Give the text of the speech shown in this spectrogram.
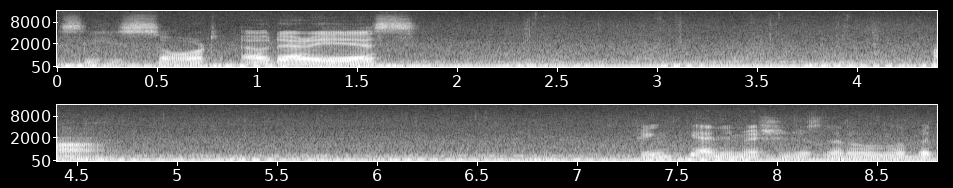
See his sword. Oh, there he is. Huh. I think the animation just got a little bit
